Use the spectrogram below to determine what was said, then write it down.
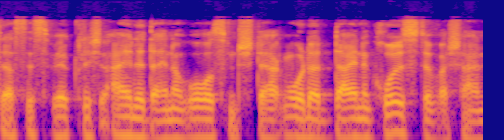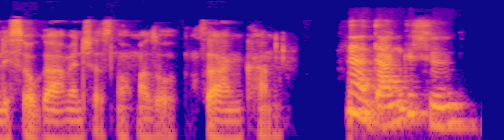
das ist wirklich eine deiner großen Stärken oder deine größte wahrscheinlich sogar, wenn ich das nochmal so sagen kann. Ja, danke schön.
